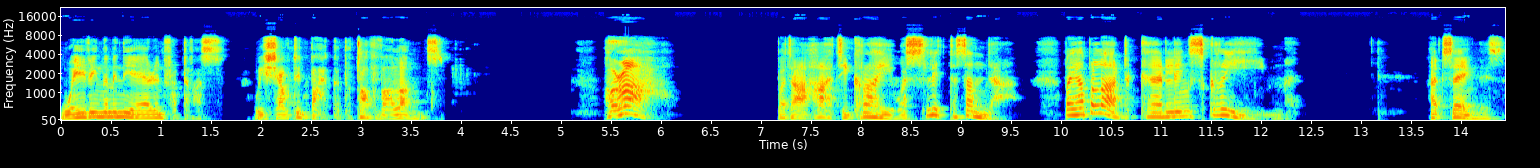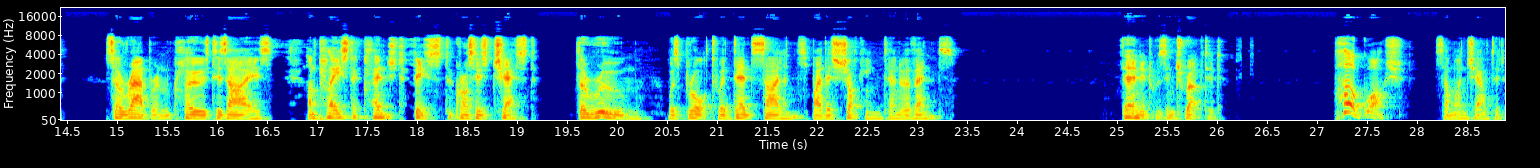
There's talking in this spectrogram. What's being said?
Waving them in the air in front of us, we shouted back at the top of our lungs. Hurrah! But our hearty cry was slit asunder by a blood-curdling scream. At saying this, Sir Rabron closed his eyes and placed a clenched fist across his chest. The room was brought to a dead silence by this shocking turn of events. Then it was interrupted. Hogwash! someone shouted.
